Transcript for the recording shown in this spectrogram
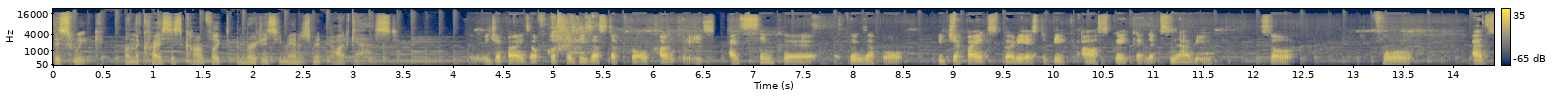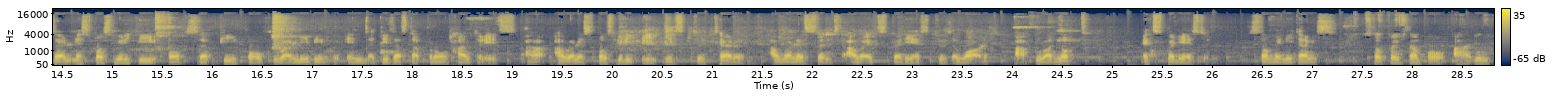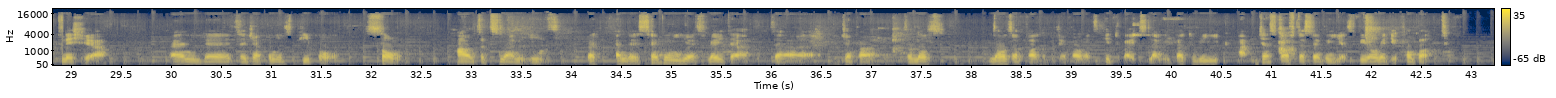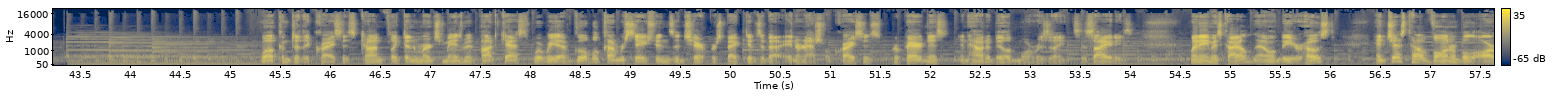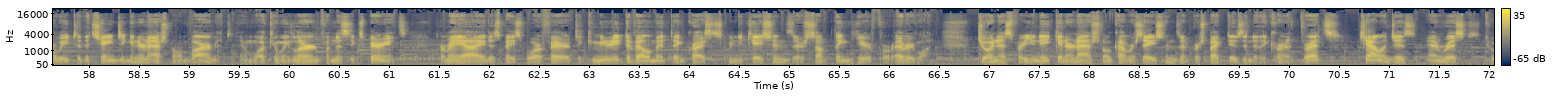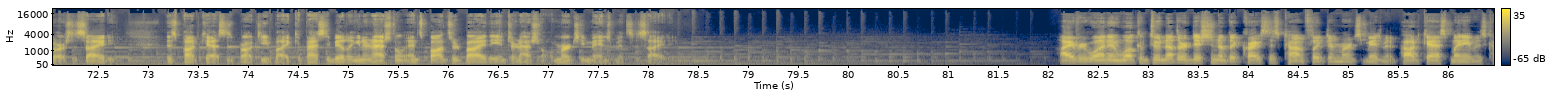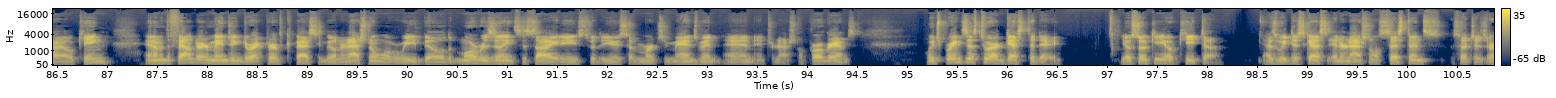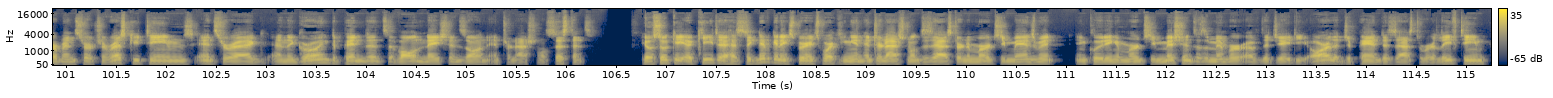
This week on the Crisis Conflict Emergency Management Podcast. Japan is, of course, a disaster prone country. I think, uh, for example, Japan experienced a big earthquake and a tsunami. So, for as a responsibility of the people who are living in the disaster prone countries, uh, our responsibility is to tell our lessons, our experience to the world uh, who are not experienced so many times. So, for example, uh, in Indonesia, and uh, the Japanese people saw how the tsunami is. But and seven years later, the Japan, the north, northern part of Japan was hit by tsunami. But we uh, just after seven years, we already forgot. Welcome to the Crisis Conflict and Emergency Management Podcast, where we have global conversations and share perspectives about international crisis, preparedness, and how to build more resilient societies. My name is Kyle, and I will be your host. And just how vulnerable are we to the changing international environment, and what can we learn from this experience? From AI to space warfare to community development and crisis communications, there's something here for everyone. Join us for unique international conversations and perspectives into the current threats, challenges, and risks to our society. This podcast is brought to you by Capacity Building International and sponsored by the International Emergency Management Society. Hi, everyone, and welcome to another edition of the Crisis Conflict Emergency Management Podcast. My name is Kyle King, and I'm the founder and managing director of Capacity Build International, where we build more resilient societies through the use of emergency management and international programs. Which brings us to our guest today, Yosuke Okita, as we discuss international assistance, such as urban search and rescue teams, INSARAG, and the growing dependence of all nations on international assistance. Yosuke Okita has significant experience working in international disaster and emergency management, including emergency missions as a member of the JDR, the Japan Disaster Relief Team,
